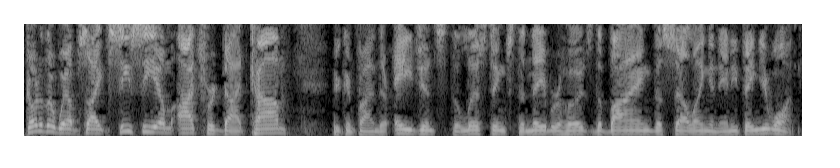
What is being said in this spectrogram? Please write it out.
Go to their website, ccmoxford.com. You can find their agents, the listings, the neighborhoods, the buying, the selling, and anything you want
